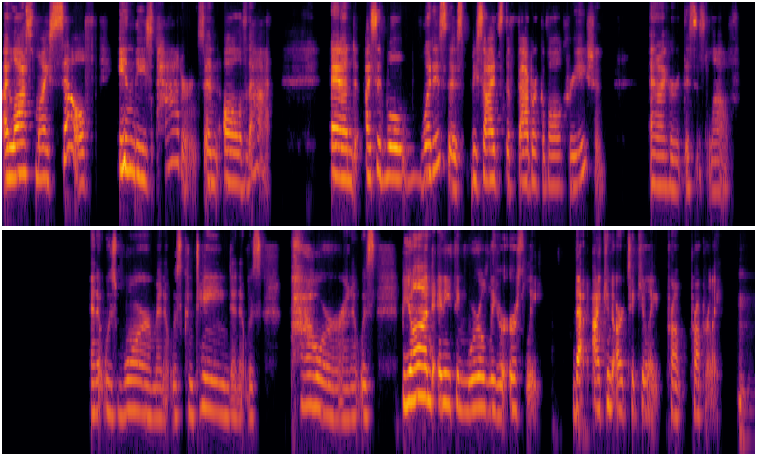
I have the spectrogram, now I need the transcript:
I lost myself in these patterns and all of that. And I said, well, what is this besides the fabric of all creation? And I heard this is love. And it was warm and it was contained and it was power and it was beyond anything worldly or earthly that I can articulate pro properly. Mhm.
